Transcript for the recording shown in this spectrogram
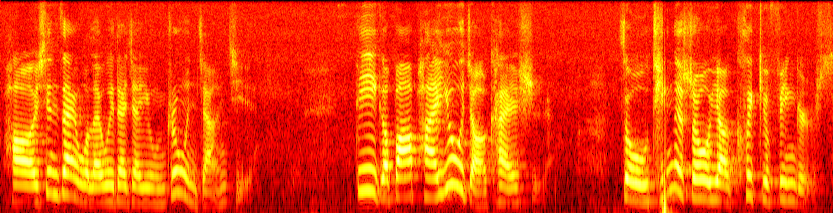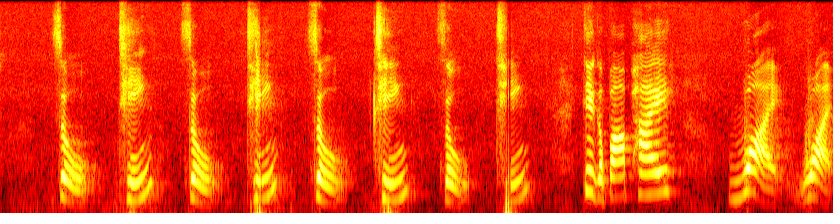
好，现在我来为大家用中文讲解。第一个八拍右脚开始，走停的时候要 click your fingers，走停，走停，走停，走停。第二个八拍，Y Y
